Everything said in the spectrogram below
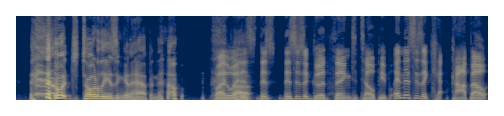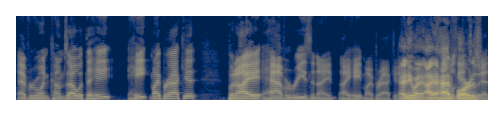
which totally isn't going to happen now. By the way, Uh, this this this is a good thing to tell people, and this is a ca- cop out. Everyone comes out with the hate hate my bracket, but I have a reason I I hate my bracket. Anyway, I had We'll Florida.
